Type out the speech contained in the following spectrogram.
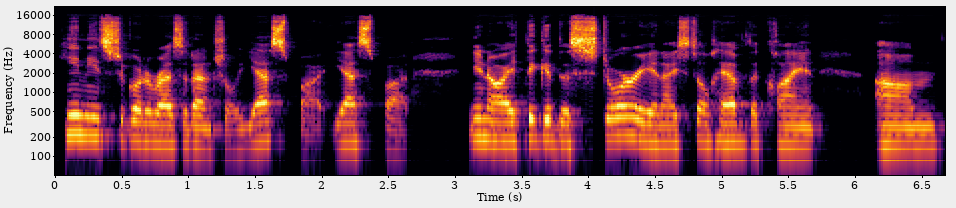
He needs to go to residential, yes, but, yes, but. You know, I think of this story and I still have the client. Um,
